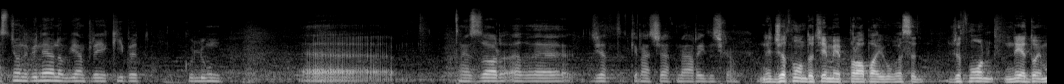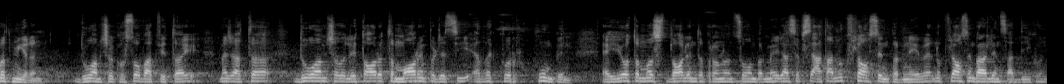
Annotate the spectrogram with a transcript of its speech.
asnjëni prej neve nuk vjen prej ekipit ku lun me zor edhe gjithë kena qejf me arrit diçka. Ne gjithmonë do të jemi prapa juve se gjithmonë ne dojmë më të mirën. Duam që Kosova të fitojë, megjithatë duam që edhe lojtarët të marrin përgjegjësi edhe kur humbin, e jo të mos dalin të prononcohen për media, sepse ata nuk flasin për neve, nuk flasin për Arlind Sadikun,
